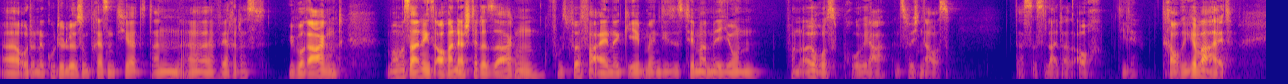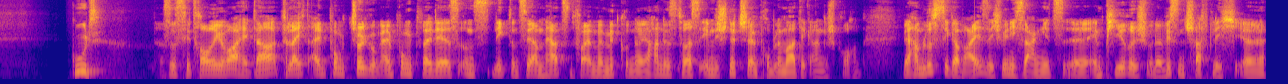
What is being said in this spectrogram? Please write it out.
äh, oder eine gute Lösung präsentiert, dann äh, wäre das überragend. Man muss allerdings auch an der Stelle sagen, Fußballvereine geben in dieses Thema Millionen von Euros pro Jahr inzwischen aus. Das ist leider auch die traurige Wahrheit. Gut. Das ist die traurige Wahrheit. Da vielleicht ein Punkt, Entschuldigung, ein Punkt, weil der ist uns, liegt uns sehr am Herzen, vor allem mein Mitgründer Johannes. Du hast eben die Schnittstellenproblematik angesprochen. Wir haben lustigerweise, ich will nicht sagen jetzt äh, empirisch oder wissenschaftlich äh,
